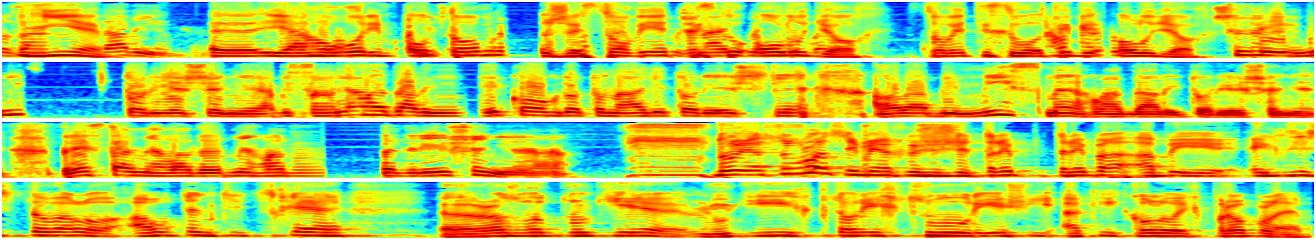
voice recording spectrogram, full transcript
to uh, Nie, uh, ja hovorím o tom, že sovieti sú o ľuďoch Soviety sú typy o ľuďoch. Šli my to riešenie, aby sme nehľadali niekoho, kto to nájde to riešenie, ale aby my sme hľadali to riešenie. Prestaňme hľadať, hľadať riešenia. No ja súhlasím, akože, že treba, aby existovalo autentické e, rozhodnutie ľudí, ktorí chcú riešiť akýkoľvek problém.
